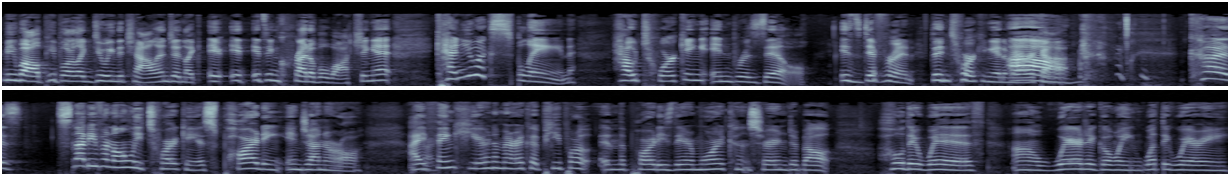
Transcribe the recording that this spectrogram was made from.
Meanwhile, people are like doing the challenge and like it, it, it's incredible watching it. Can you explain how twerking in Brazil is different than twerking in America? Ah. Cause it's not even only twerking; it's partying in general. I think here in America, people in the parties they're more concerned about who they're with, uh, where they're going, what they're wearing,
